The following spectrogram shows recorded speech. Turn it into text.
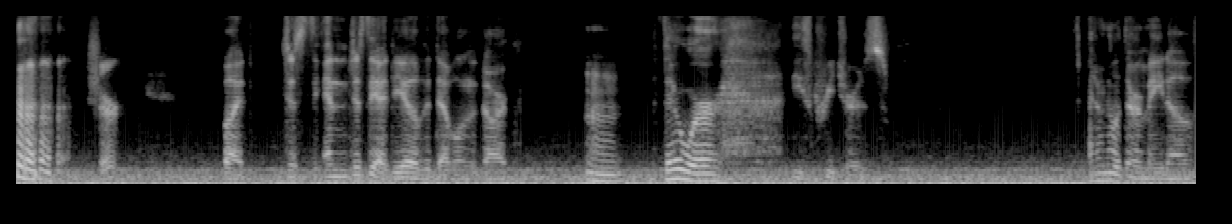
sure. But just the, and just the idea of the devil in the dark. hmm There were these creatures. I don't know what they were made of,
